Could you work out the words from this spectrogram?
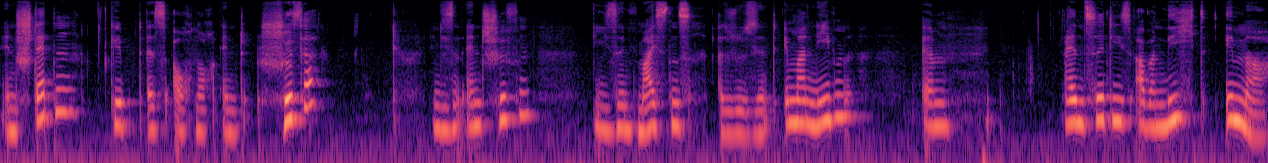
Endstätten gibt es auch noch Endschiffe. In diesen Endschiffen, die sind meistens, also sind immer neben ähm, Endcities, aber nicht immer.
